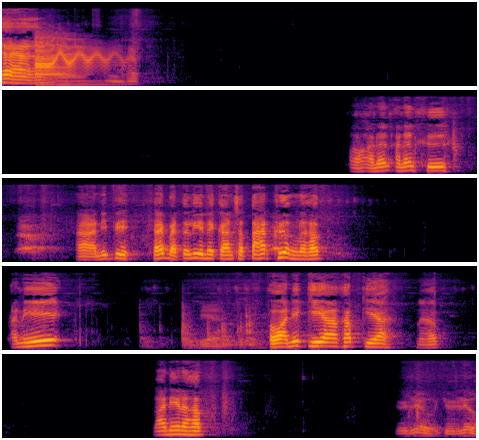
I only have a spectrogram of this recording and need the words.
ใช่ฮะครับ อ๋ออันนั้นอันนั้นคือ อ่าอันนี้พี่ใช้แบตเตอรี่ในการสตาร์ทเครื่องนะครับ อันนี้เดี๋ยวโอ้อันนี้เกียร์ครับเกียร์นะครับแล้วอันนี้นะครับ ช่วยเร็วช่วยเร็ว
